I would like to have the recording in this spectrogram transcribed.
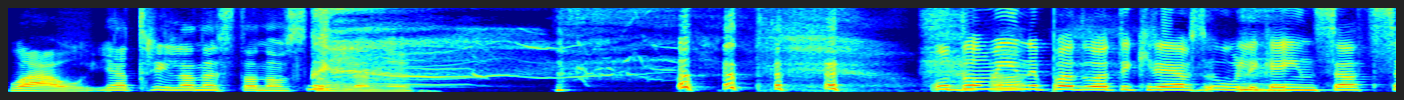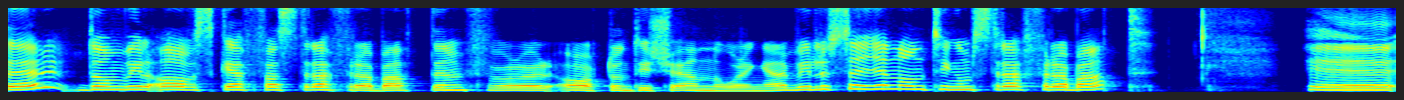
Wow, jag trillar nästan av stolen nu. Och de är inne på att det krävs olika insatser. De vill avskaffa straffrabatten för 18 till 21-åringar. Vill du säga någonting om straffrabatt? Eh,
